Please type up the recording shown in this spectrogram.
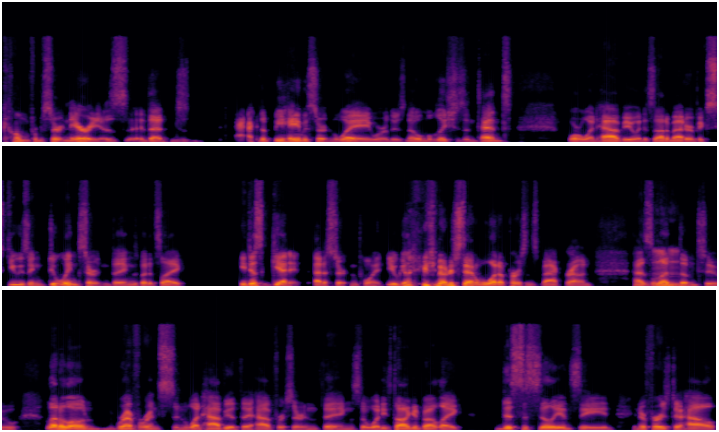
come from certain areas uh, that just act behave a certain way where there's no malicious intent or what have you, and it's not a matter of excusing doing certain things, but it's like you just get it at a certain point. You, you can understand what a person's background has led Mhm. them to, let alone reverence and what have you that they have for certain things. So what he's talking about, like this Sicilian scene, it refers to how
